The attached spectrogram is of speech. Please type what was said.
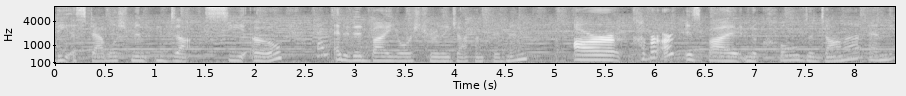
theestablishment.co, and edited by yours truly, Jaclyn Friedman. Our cover art is by Nicole Dodonna, and the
